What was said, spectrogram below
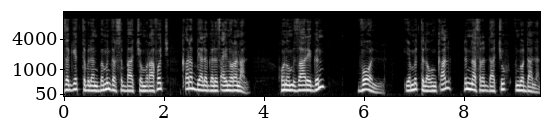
ዘግየት ብለን በምንደርስባቸው ምዕራፎች ቀረብ ያለ ገለጻ ይኖረናል። ሆኖም ዛሬ ግን ቮል የምትለውን ቃል ልናስረዳችሁ እንወዳለን።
